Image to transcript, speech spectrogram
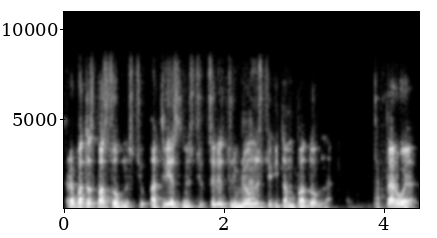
работоспособностью, ответственностью, целеустремленностью и тому подобное. Второе.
